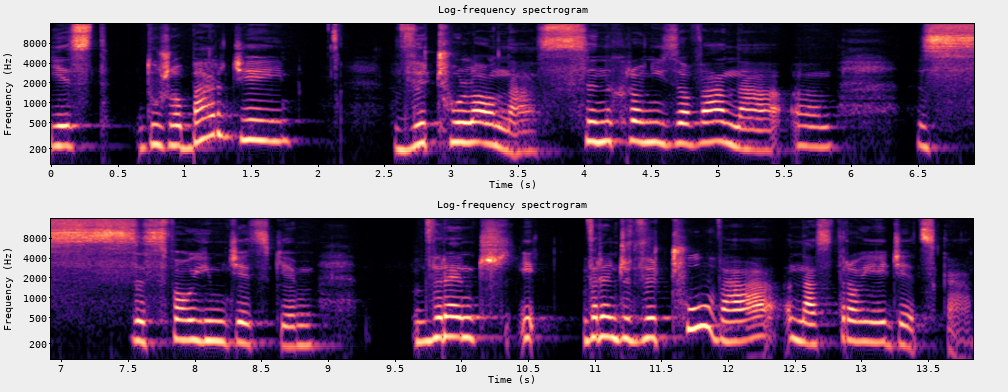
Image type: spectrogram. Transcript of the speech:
jest dużo bardziej wyczulona, zsynchronizowana ze swoim dzieckiem, wręcz, wręcz wyczuwa nastroje dziecka.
